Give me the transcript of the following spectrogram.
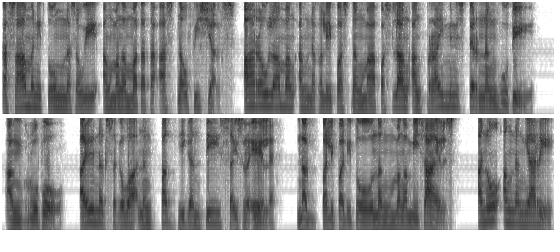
kasama nitong nasawi ang mga matataas na officials. Araw lamang ang nakalipas ng mapaslang ang Prime Minister ng Houthi. Ang grupo ay nagsagawa ng paghiganti sa Israel. Nagpalipad ito ng mga missiles. Ano ang nangyari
